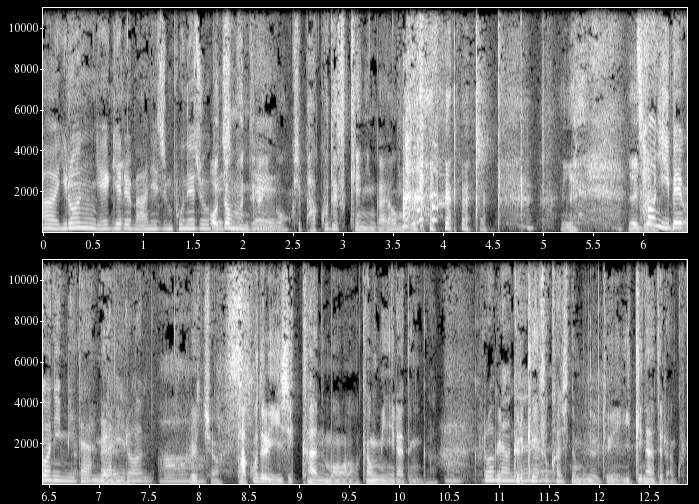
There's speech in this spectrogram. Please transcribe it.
아, 이런 얘기를 예. 많이 좀 보내주고 어떤 계시는데. 분들은 이거 혹시 바코드 스캔인가요? 뭐 예, 1,200원입니다. 네. 아, 이런. 아. 그렇죠. 바코드를 이식한 뭐 경민이라든가. 아, 그러면 그, 렇게 해석하시는 분들도 있긴 하더라고요.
